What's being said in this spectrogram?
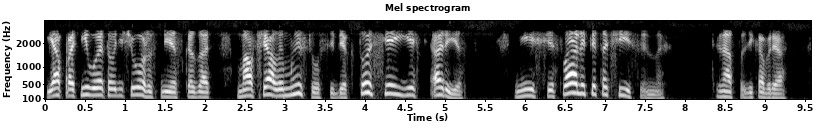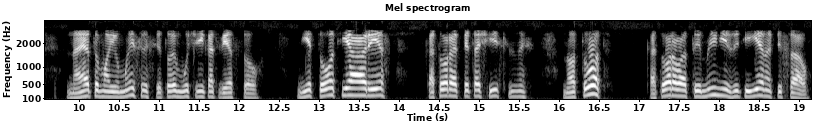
Я противу этого ничего же, смею сказать, молчал и мыслил себе, кто сей есть арест, не из числа ли пяточисленных? 13 декабря. На эту мою мысль святой мученик ответствовал, не тот я арест, который от пяточисленных, но тот, которого ты ныне житие написал.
